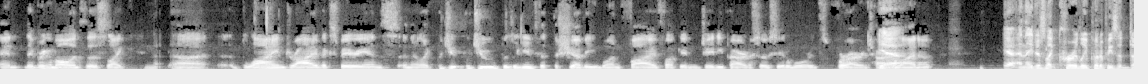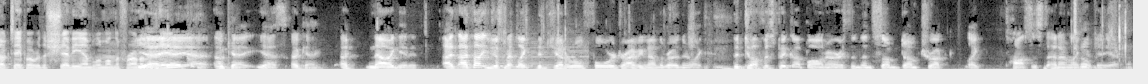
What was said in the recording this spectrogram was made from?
and they bring them all into this like uh, blind drive experience, and they're like, "Would you would you believe that the Chevy won five fucking JD Power and Associate awards for our entire Yeah. lineup?" Yeah, and they just like crudely put a piece of duct tape over the Chevy emblem on the front of Yeah, the thing. yeah, yeah. Okay, yes, okay. Uh, now I get it. I, I thought you just meant like the general four driving down the road, and they're like the toughest pickup on earth, and then some dump truck like tosses, and I'm like, okay, yeah.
